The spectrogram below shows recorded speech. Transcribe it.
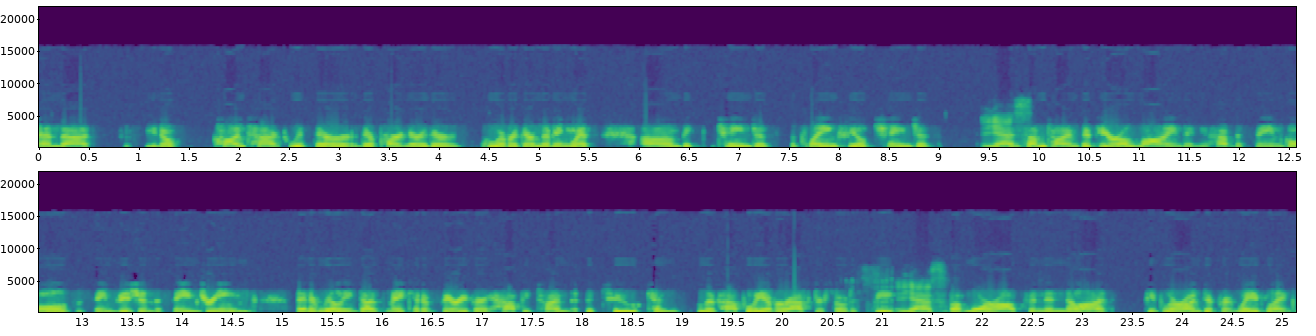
and that you know contact with their their partner, their whoever they're living with um, be, changes. The playing field changes. Yes. And sometimes, if you're aligned and you have the same goals, the same vision, the same dreams, then it really does make it a very, very happy time that the two can live happily ever after, so to speak. Yes. But more often than not, people are on different wavelengths.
